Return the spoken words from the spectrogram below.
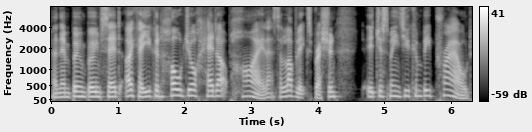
And then Boom Boom said, okay, you can hold your head up high. That's a lovely expression. It just means you can be proud.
